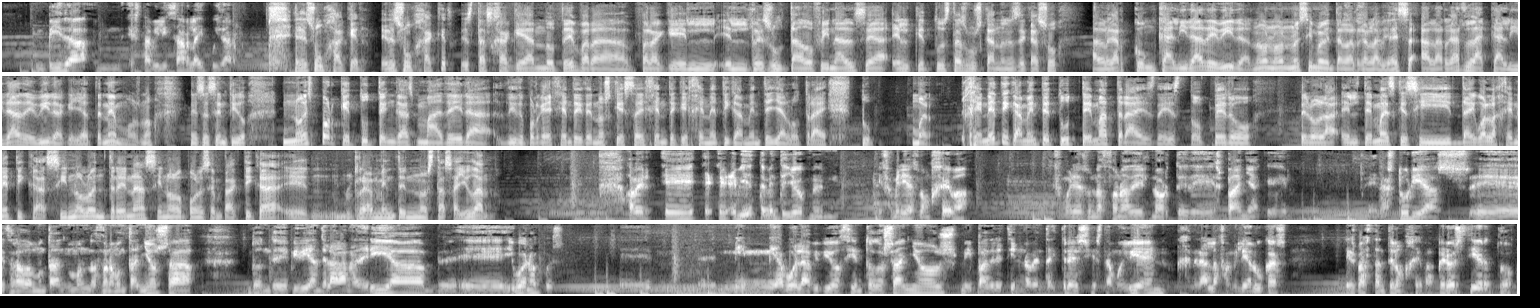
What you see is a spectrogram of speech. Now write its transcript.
vida, estabilizarla y cuidarla. Eres un hacker, eres un hacker, estás hackeándote para, para que el, resultado final sea el que tú estás buscando, en este caso, alargar con calidad de vida, ¿no? No, no es simplemente alargar la vida, es alargar la calidad de vida que ya tenemos, ¿no? En ese sentido, no es porque tú tengas madera, porque hay gente que dice, no es que hay gente que genéticamente ya lo trae. Tú, bueno, genéticamente tú tema traes de esto, pero pero el tema es que si da igual la genética, si no lo entrenas, si no lo pones en práctica, eh, realmente no estás ayudando. A ver, eh, eh, evidentemente yo, mi familia es longeva, mi familia es de una zona del norte de España que en Asturias, eh, una zona montañosa, donde vivían de la ganadería, y bueno, pues mi, abuela vivió 102 años, mi padre tiene 93 y está muy bien. En general, la familia Lucas es bastante longeva. Pero es cierto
